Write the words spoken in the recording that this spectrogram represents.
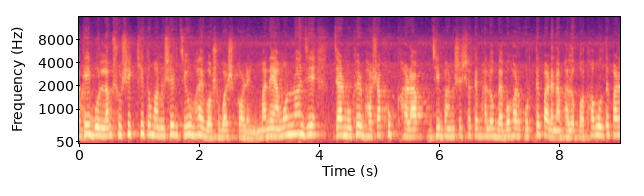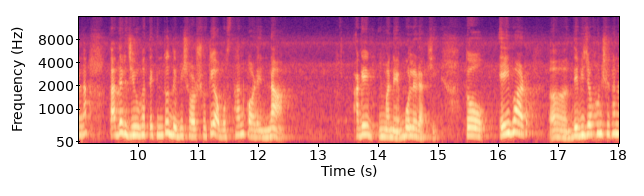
আগেই বললাম, সুশিক্ষিত মানুষের জিহ্বায় বসবাস করেন। মানে এমন নয় যে যার মুখের ভাষা খুব খারাপ, যে মানুষের সাথে ভালো ব্যবহার করতে পারে না, ভালো কথা বলতে পারে না, তাদের জিহ্বাতে কিন্তু দেবী সরস্বতী অবস্থান করেন না। আগেই মানে বলে রাখি। তো এইবার দেবী যখন সেখানে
